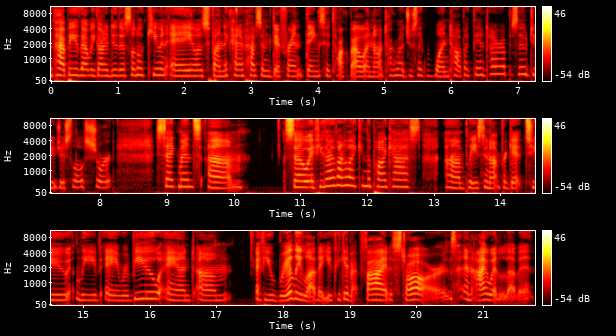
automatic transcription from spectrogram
am happy that we got to do this little q&a it was fun to kind of have some different things to talk about and not talk about just like one topic the entire episode do just little short segments um so, if you guys are liking the podcast, um, please do not forget to leave a review. And um, if you really love it, you could give it five stars, and I would love it.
